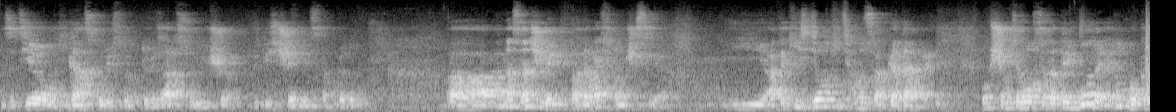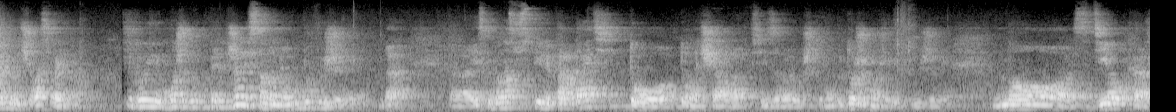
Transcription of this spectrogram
затеял гигантскую реструктуризацию еще в 2011 году. А, нас начали продавать в том числе. И, а такие сделки тянутся годами. В общем, тянулось это три года, и тут на Украине началась война. Если бы, может быть, принадлежали Саноме, мы бы выжили. Да? А, если бы нас успели продать до, до начала всей заварушки, мы бы тоже, может быть, выжили но сделка,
